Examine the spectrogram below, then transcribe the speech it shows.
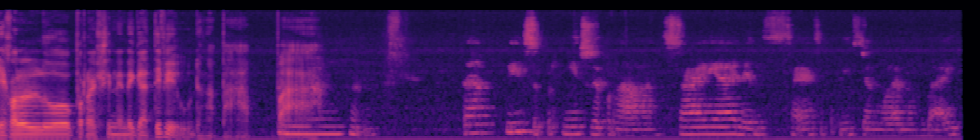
ya kalau lu proyeksinya negatif ya udah nggak apa-apa Hmm, Tapi sepertinya sudah pengalaman saya dan saya sepertinya sudah mulai membaik.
